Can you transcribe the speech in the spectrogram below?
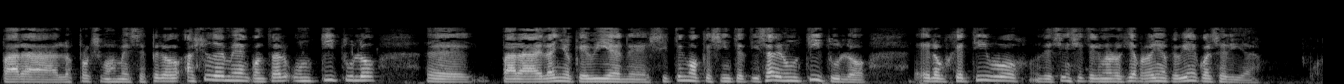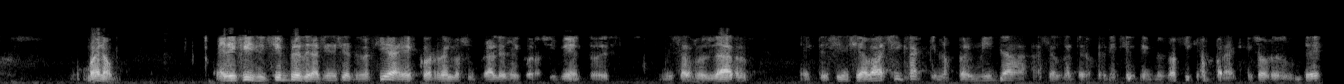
para los próximos meses, pero ayúdeme a encontrar un título eh, para el año que viene. Si tengo que sintetizar en un título el objetivo de ciencia y tecnología para el año que viene, ¿cuál sería? Bueno, es difícil, siempre de la ciencia y tecnología es correr los umbrales del conocimiento, es desarrollar este, ciencia básica que nos permita hacer la transferencia tecnológica para que eso redunde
